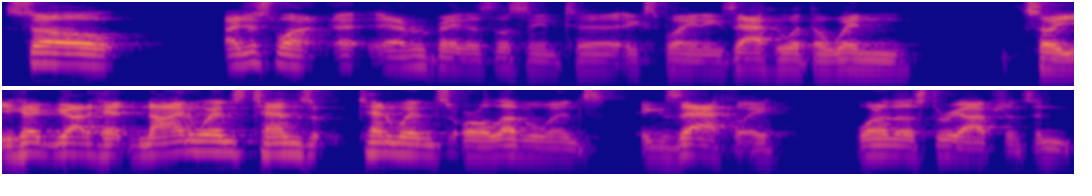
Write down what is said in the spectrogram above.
So I just want everybody that's listening to explain exactly what the win. So you got to hit nine wins, 10, 10 wins, or 11 wins. Exactly. One of those three options. And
